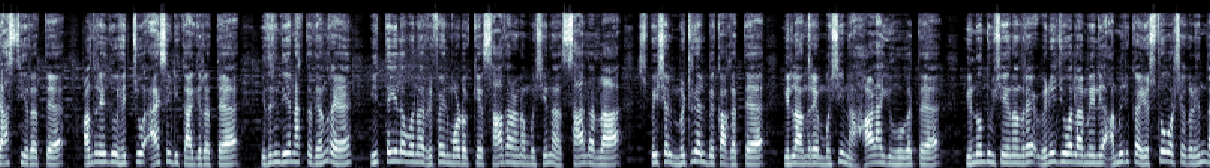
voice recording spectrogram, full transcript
ಜಾಸ್ತಿ ಇರುತ್ತೆ. ಅಂದರೆ ಇದು ಹೆಚ್ಚು ಆ್ಯಸಿಡಿಕ್ ಆಗಿರುತ್ತೆ. ಇದರಿಂದ ಏನಾಗ್ತದೆ ಅಂದರೆ ಈ ತೈಲವನ್ನು ರಿಫೈನ್ ಮಾಡೋಕ್ಕೆ ಸಾಧಾರಣ ಮಷೀನ್ ಸಾಲಲ್ಲ ಸ್ಪೆಷಲ್ ಮೆಟೀರಿಯಲ್ ಬೇಕಾಗತ್ತೆ. ಇಲ್ಲ ಅಂದರೆ ಮಷೀನ್ ಹಾಳಾಗಿ ಹೋಗುತ್ತೆ. ಇನ್ನೊಂದು ವಿಷಯ ಏನಂದರೆ ವೆನೆಜುವಲಾ ಮೇಲೆ ಅಮೆರಿಕ ಎಷ್ಟೋ ವರ್ಷಗಳಿಂದ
